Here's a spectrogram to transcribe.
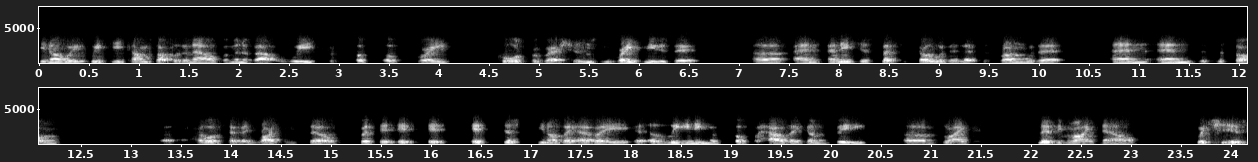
you know, we, we, he comes up with an album in about a week of, of, of great chord progressions and great music, uh, and and he just lets us go with it, lets us run with it, and and the songs, uh, I won't say they write themselves, but it it it, it just you know they have a a leaning of, of how they're going to be, uh, like living right now, which is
